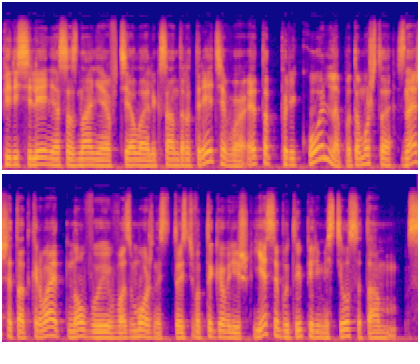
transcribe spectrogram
переселения сознания в тело Александра Третьего, это прикольно, потому что, знаешь, это открывает новые возможности. То есть вот ты говоришь, если бы ты переместился там со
